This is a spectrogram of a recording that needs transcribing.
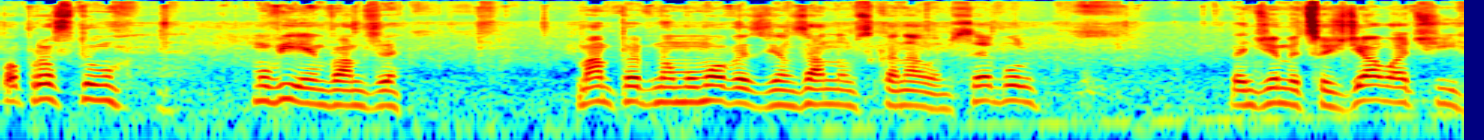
po prostu mówiłem Wam, że mam pewną umowę związaną z kanałem Sebul. Będziemy coś działać i,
